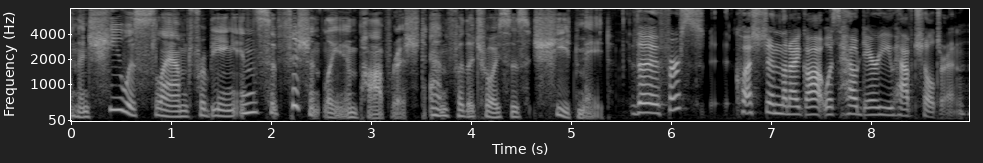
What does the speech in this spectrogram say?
And then she was slammed for being insufficiently impoverished and for the choices she'd made. The first question that I got was, How dare you have children?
